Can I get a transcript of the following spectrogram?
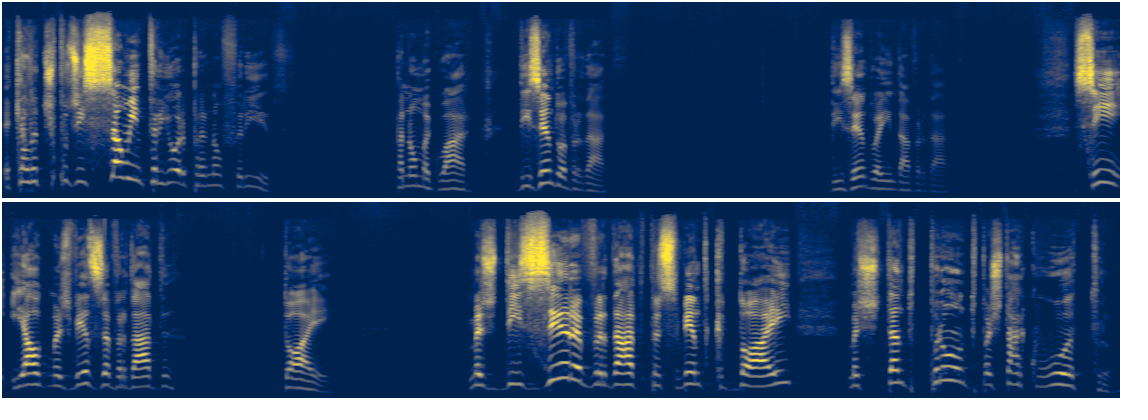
Aquela disposição interior para não ferir, para não magoar, dizendo a verdade. Dizendo ainda a verdade. Sim, e algumas vezes a verdade dói. Mas dizer a verdade percebendo que dói mas estando pronto para estar com o outro.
